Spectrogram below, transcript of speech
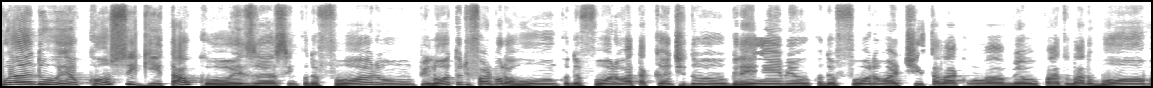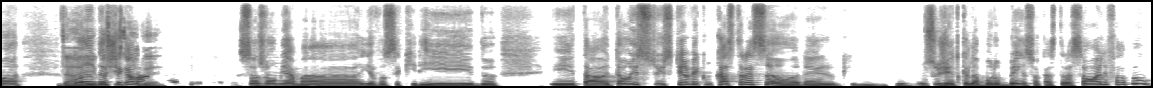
quando eu conseguir tal coisa, assim, quando eu for um piloto de Fórmula 1, quando eu for o atacante do Grêmio, quando eu for um artista lá com o meu quadro lá no MoMA, Daí quando eu chegar lá, as pessoas vão me amar e eu vou ser querido e tal. Então isso, isso tem a ver com castração, né? Um sujeito que elaborou bem sua castração olha e fala, bom,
